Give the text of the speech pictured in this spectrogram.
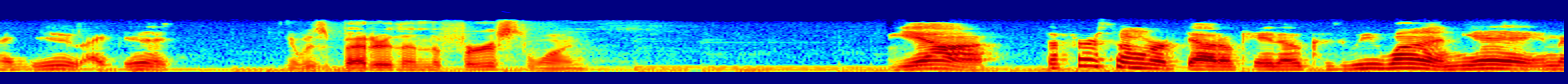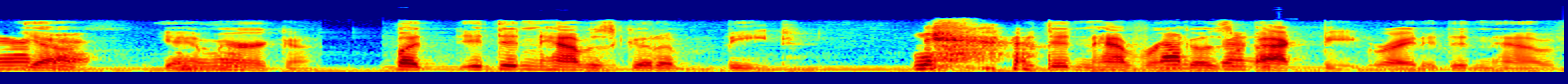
I do. I did. It was better than the first one. Yeah, the first one worked out okay though, because we won. Yay, America! Yeah, yay, America but it didn't have as good a beat. it didn't have Ringo's backbeat, right? It didn't have.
